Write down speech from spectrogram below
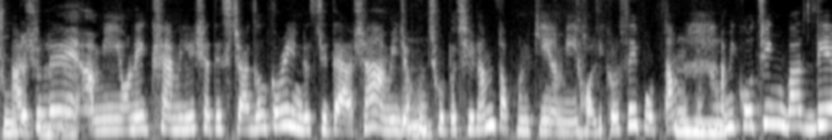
শুরুটা আসলে আমি অনেক ফ্যামিলির সাথে স্ট্রাগল করে ইন্ডাস্ট্রিতে আসা। আমি যখন ছোট ছিলাম তখন কি আমি হলিক্রসেই পড়তাম। আমি কোচিং বাদ দিয়ে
